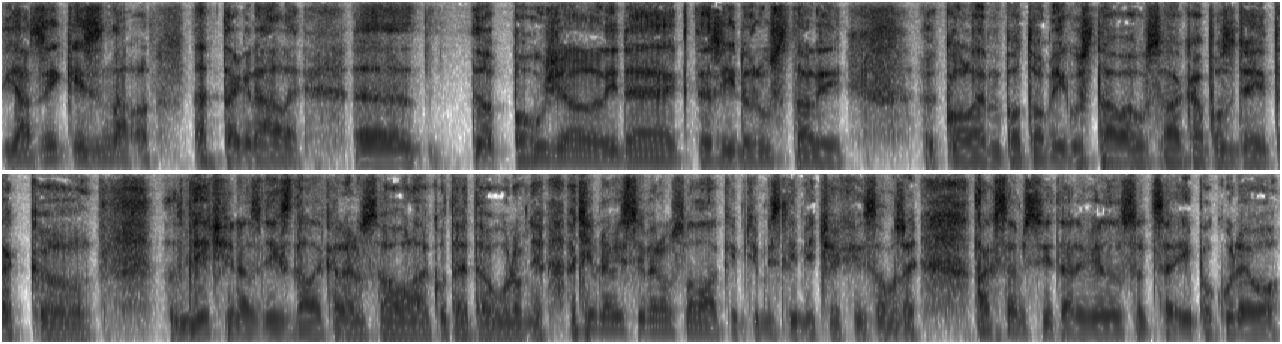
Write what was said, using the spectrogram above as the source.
jazyky znal a tak dále. Eh, to bohužel lidé, kteří dorůstali kolem potom i Gustáva Husáka později, tak uh, většina z nich zdaleka nedosahovala jako této úrovně. A tím nemyslím jenom Slováky, tím myslím i Čechy samozřejmě. Tak jsem si tady vylil srdce i pokud je o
